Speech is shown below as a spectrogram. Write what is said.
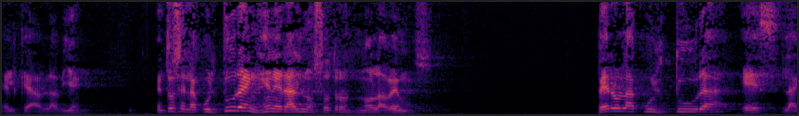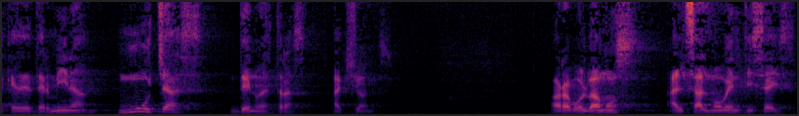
el que habla bien. Entonces la cultura en general nosotros no la vemos. Pero la cultura es la que determina muchas de nuestras acciones. Ahora volvamos al Salmo 26.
